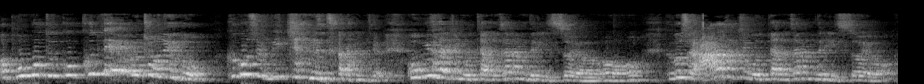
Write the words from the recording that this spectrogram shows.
아, 보고 듣고 그대로 전해도 그것을 믿지 않는 사람들, 공유하지 못하는 사람들이 있어요. 어, 그것을 알아듣지 못하는 사람들이 있어요.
